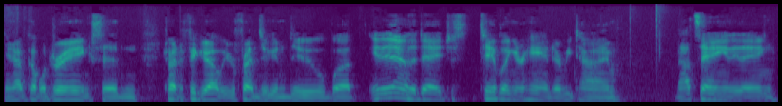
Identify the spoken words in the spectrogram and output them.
and have a couple drinks and try to figure out what your friends are going to do. But at the end of the day, just tabling your hand every time, not saying anything,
